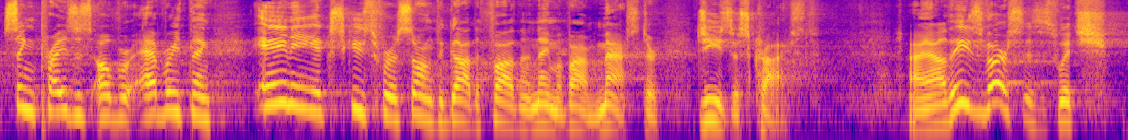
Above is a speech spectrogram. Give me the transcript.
Sing praises over everything. Any excuse for a song to God the Father in the name of our Master, Jesus Christ. And now, these verses, which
